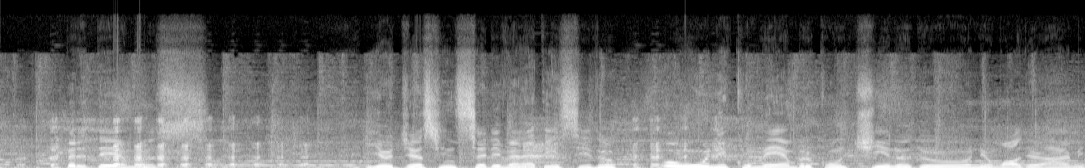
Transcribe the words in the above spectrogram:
Perdemos. E o Justin Sullivan né, tem sido o único membro contínuo do New Modern Army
